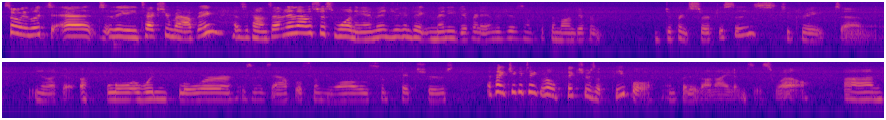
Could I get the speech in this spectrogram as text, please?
So we looked at the texture mapping as a concept, and that was just one image. You can take many different images and put them on different different surfaces to create, um, you know, like a, a, floor, a wooden floor, as an example, some walls, some pictures. In fact, you can take little pictures of people and put it on items as well. Um,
